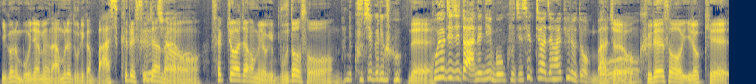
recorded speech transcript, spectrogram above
이거는 뭐냐면 아무래도 우리가 마스크를 쓰잖아요. 그렇죠. 색조 화장하면 여기 묻어서 아니 굳이 그리고 네. 보여지지도 않으니 뭐 굳이 색조 화장할 필요도 없고 맞아요. 그래서 이렇게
